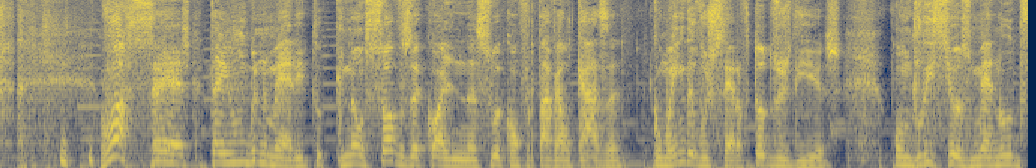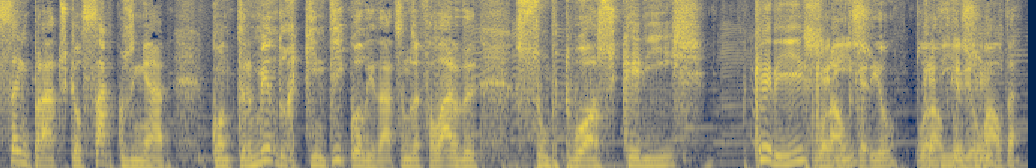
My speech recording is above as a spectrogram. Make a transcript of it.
Vocês têm um benemérito que não só vos acolhe na sua confortável casa, como ainda vos serve todos os dias um delicioso menu de 100 pratos que ele sabe cozinhar, com tremendo requinte e qualidade. Estamos a falar de sumptuosos caris. Cariz. Plural Cariz. caril. Plural Cariz, caril, malta.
